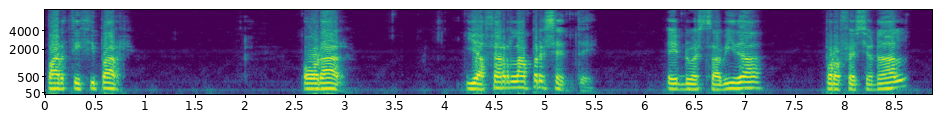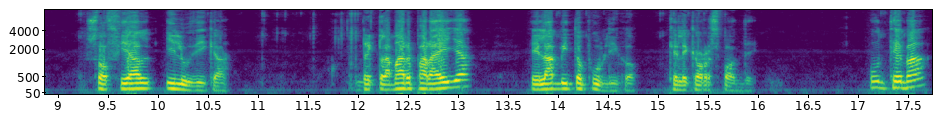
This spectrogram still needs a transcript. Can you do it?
participar, orar y hacerla presente en nuestra vida profesional, social y lúdica reclamar para ella el ámbito público que le corresponde. Un tema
